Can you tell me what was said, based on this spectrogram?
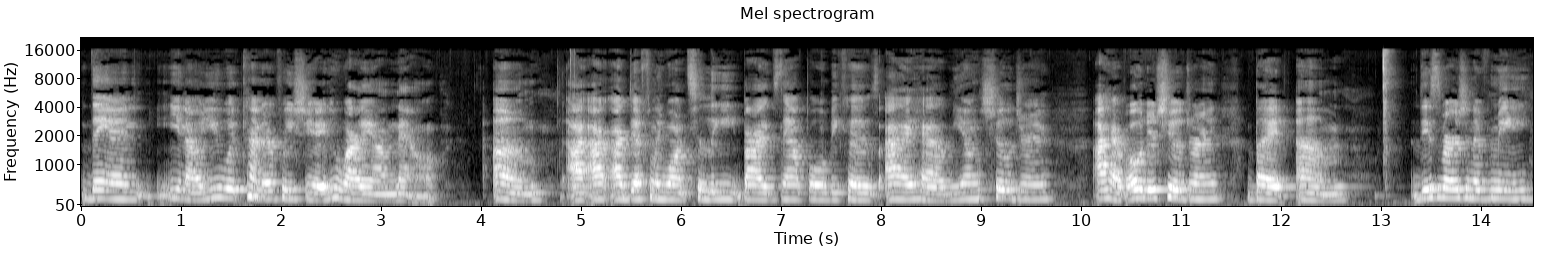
then you know you would kind of appreciate who I am now. Um, I, I, I definitely want to lead by example because I have young children I have older children, but um, this version of me,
